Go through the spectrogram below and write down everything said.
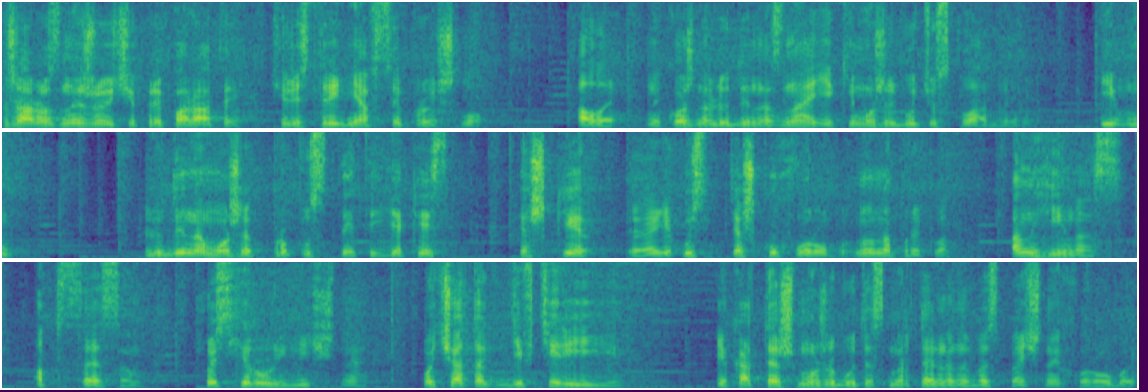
жарознижуючі препарати, через три дня все пройшло. Але не кожна людина знає, які можуть бути ускладнення. І людина може пропустити якесь тяжке, е, якусь тяжку хворобу. Ну, наприклад, ангіна з абсцесом, щось хірургічне, початок дифтерії, яка теж може бути смертельно небезпечною хворобою.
